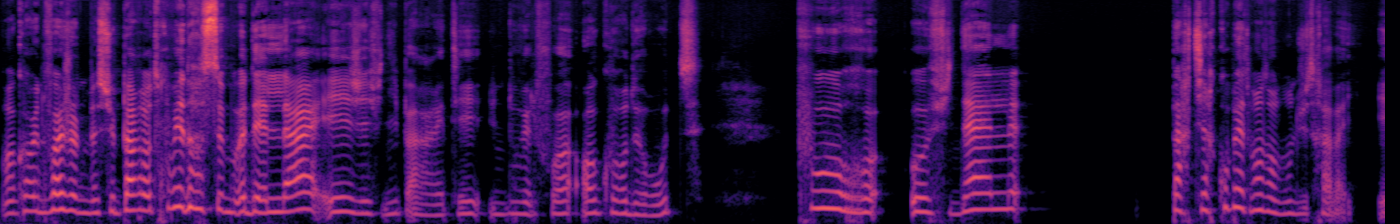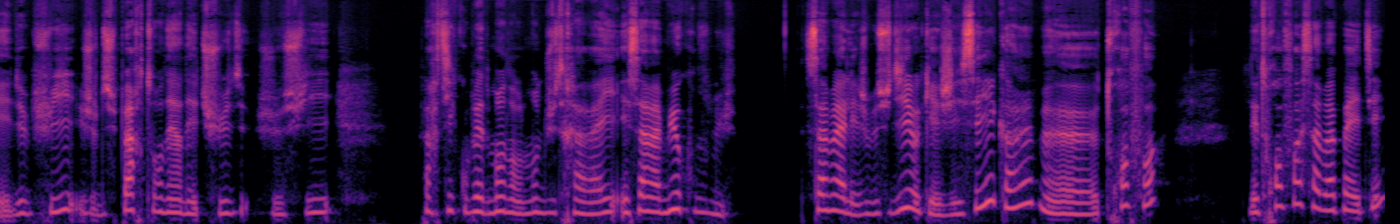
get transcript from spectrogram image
encore une fois, je ne me suis pas retrouvée dans ce modèle-là et j'ai fini par arrêter une nouvelle fois en cours de route pour, au final, partir complètement dans le monde du travail. Et depuis, je ne suis pas retournée en études, je suis partie complètement dans le monde du travail et ça m'a mieux convenu. Ça m'allait. Je me suis dit, ok, j'ai essayé quand même euh, trois fois. Les trois fois, ça m'a pas été.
